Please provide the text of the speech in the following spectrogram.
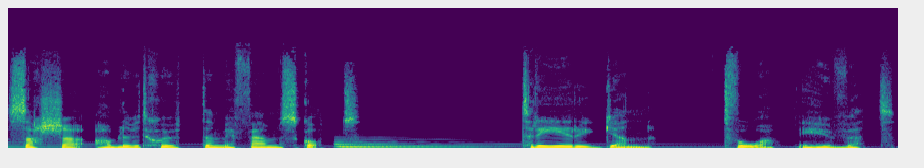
Sasha har blivit skjuten med fem skott. Tre i ryggen, två i huvudet.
